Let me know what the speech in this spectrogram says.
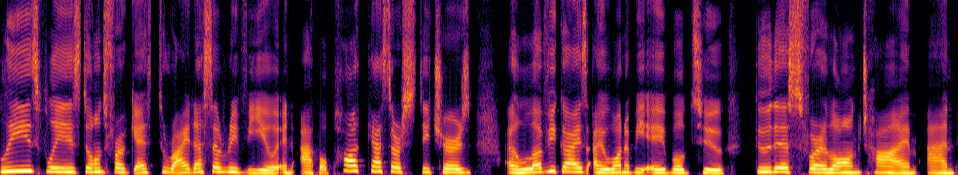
please, please don't forget to write us a review in Apple Podcasts or Stitchers. I love you guys. I want to be able to do this for a long time and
